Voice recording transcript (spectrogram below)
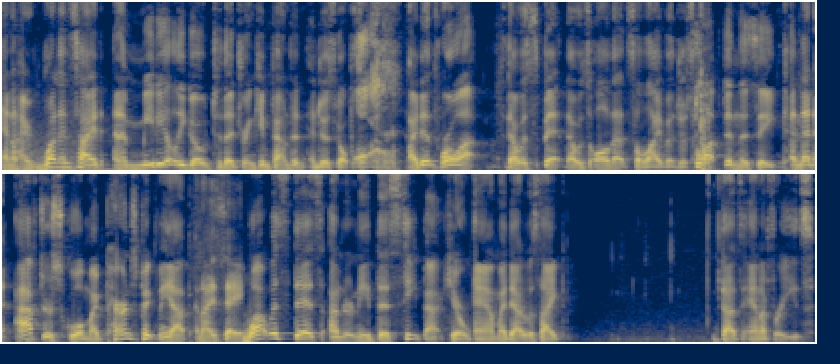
and I run inside and immediately go to the drinking fountain and just go. I didn't throw up. That was spit. That was all that saliva just plopped in the sink. And then after school, my parents pick me up and I say, What was this underneath this seat back here? And my dad was like, That's antifreeze.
